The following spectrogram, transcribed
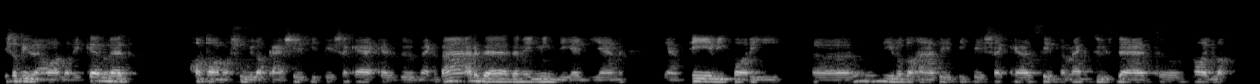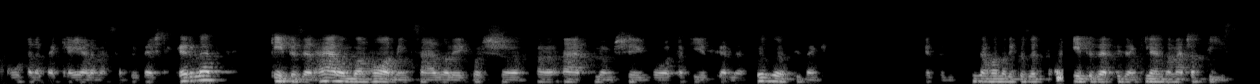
és a 13. kerület hatalmas új lakásépítések elkezdődnek bár, de, de még mindig egy ilyen, ilyen télipari, irodaházépítésekkel szépen megtűzdelt, nagy lakótelepekkel jellemezhető Pesti kerület. 2003-ban 30%-os árkülönbség volt a két kerület között, 12. 13. között, 2019-ben már csak 10%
